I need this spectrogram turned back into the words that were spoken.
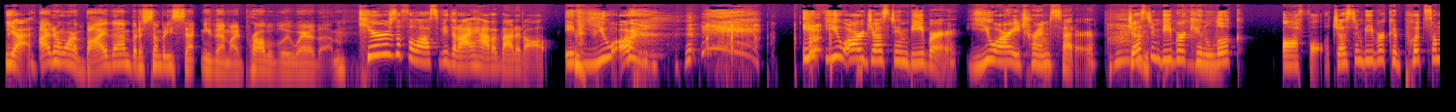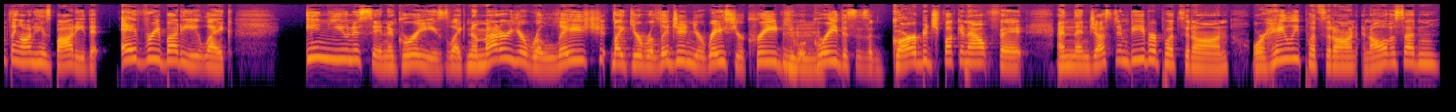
Yeah. I don't want to buy them, but if somebody sent me them, I'd probably wear them. Here's a philosophy that I have about it all. If you are if you are Justin Bieber, you are a trendsetter. Justin Bieber can look awful. Justin Bieber could put something on his body that everybody like in unison agrees like no matter your relation like your religion your race your creed you mm-hmm. agree this is a garbage fucking outfit and then Justin Bieber puts it on or Hailey puts it on and all of a sudden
